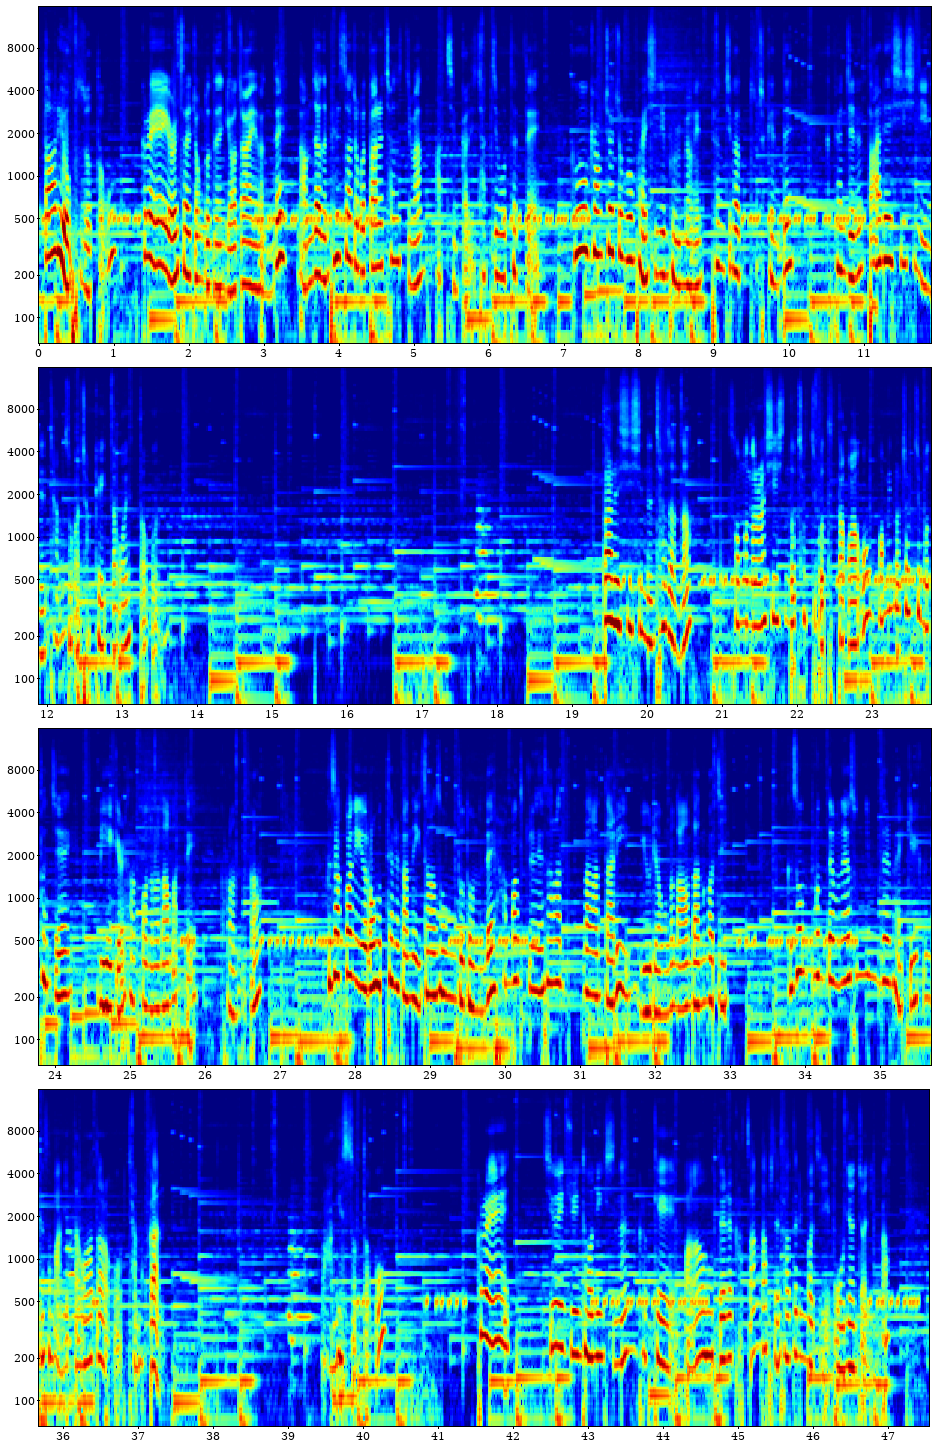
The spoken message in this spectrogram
딸이 없어졌다고? 그래 10살 정도 된 여자아이였는데 남자는 필사적으로 딸을 찾았지만 아침까지 찾지 못했대 그 후 경찰 쪽으로 발신이 불명의 편지가 도착했는데 그 편지는 딸의 시신이 있는 장소가 적혀 있다고 했더군 딸의 시신은 찾았나? 소문으로는 시신도 찾지 못했다고 하고 범인도 찾지 못한 채 미해결 사건으로 남았대 그런가? 그 사건 이후로 호텔에 가는 이상한 소문도 도는데 한밤중에 살아나간 딸이 유령으로 나온다는 거지. 그 소문 때문에 손님들 발길이 끊겨서 망했다고 하더라고. 잠깐. 망했었다고? 그래. 지금의 주인 더닉 씨는 그렇게 망한 호텔을 싼 값에 사들인 거지. 5년 전인가?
